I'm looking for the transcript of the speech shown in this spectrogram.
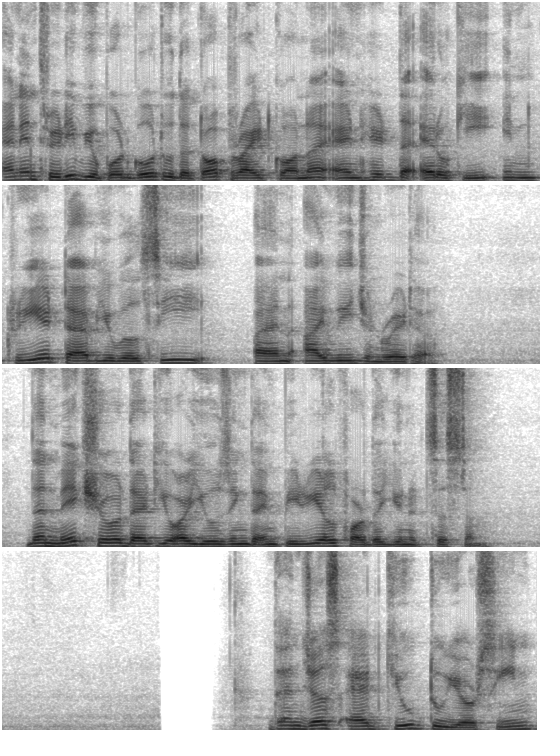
And in 3D viewport go to the top right corner and hit the arrow key. In create tab you will see an Ivy generator. Then make sure that you are using the Imperial for the unit system. Then just add cube to your scene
